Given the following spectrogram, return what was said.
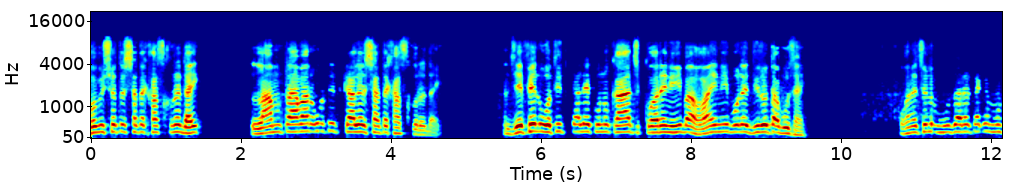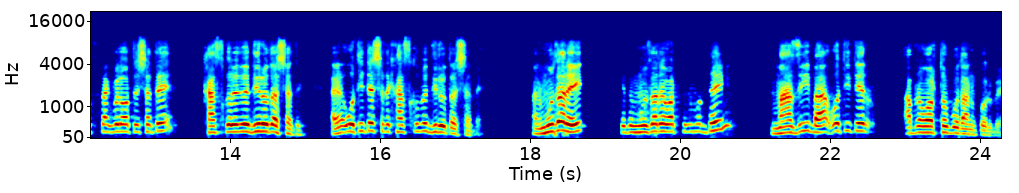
ভবিষ্যতের সাথে খাস করে দেয়, লামটা আবার অতীত কালের সাথে খাস করে দেয়। যে ফেল অতীত কালে কোনো কাজ করেনি বা হয়নি বলে দৃঢ়তা বুঝায়। ওখানে ছিল মুজারেটাকে মুস্তাকবেল অতের সাথে খাস করে দেবে দৃঢ়তার সাথে। অতীতের সাথে খাস করবে দৃঢ়তার সাথে। আর মুজারে কিন্তু মুজারে অর্থের মধ্যেই মাজি বা অতীতের আপনার অর্থ প্রদান করবে।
